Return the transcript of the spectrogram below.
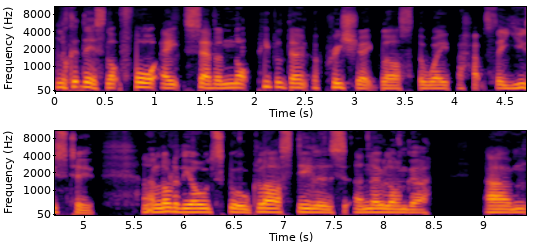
Look at this, lot 487. Not people don't appreciate glass the way perhaps they used to, and a lot of the old school glass dealers are no longer um,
